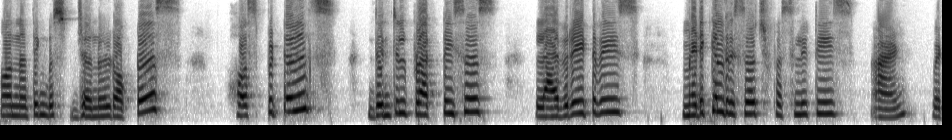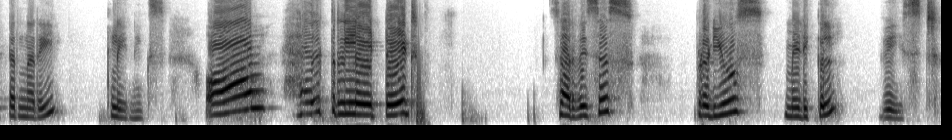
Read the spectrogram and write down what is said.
or nothing but general doctors, hospitals, dental practices, laboratories, medical research facilities and veterinary clinics. All health related services produce medical waste.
